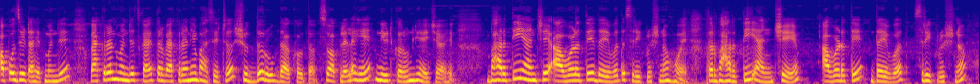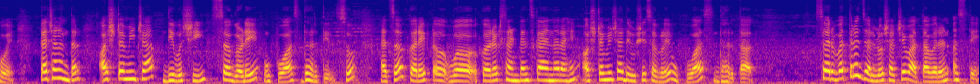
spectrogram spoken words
अपोजिट आहेत. म्हणजे व्याकरण म्हणजेच काय? तर व्याकरण हे भाषेचं शुद्ध रूप दाखवतं. सो आपल्याला हे नीट करून लिहायचे आहेत भारती यांचे आवडते दैवत श्रीकृष्ण होय. तर भारती यांचे आवडते दैवत श्रीकृष्ण होय. त्याच्यानंतर अष्टमीच्या दिवशी सगळे उपवास धरतील. सो ह्याचं करेक्ट व करेक्ट सेंटेन्स काय येणार आहे? अष्टमीच्या दिवशी सगळे उपवास धरतात. सर्वत्र जल्लोषाचे वातावरण असते.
